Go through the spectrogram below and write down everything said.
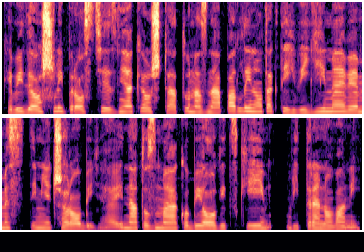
keby došli proste z nejakého štátu, nás napadli, no tak tých vidíme, vieme s tým niečo robiť. Hej. Na to sme ako biologicky vytrenovaní.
